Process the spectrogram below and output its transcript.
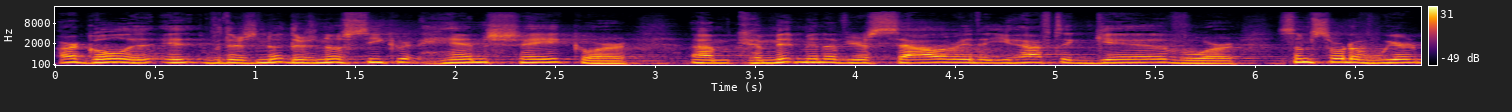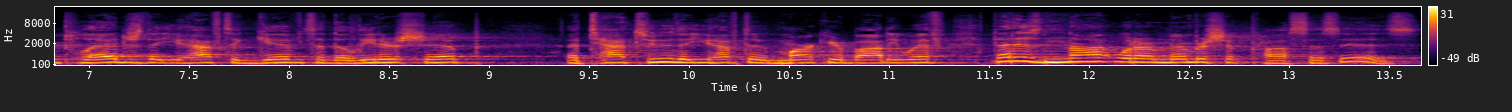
Our goal is, is, there's, no, there's no secret handshake or um, commitment of your salary that you have to give or some sort of weird pledge that you have to give to the leadership, a tattoo that you have to mark your body with. That is not what our membership process is.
